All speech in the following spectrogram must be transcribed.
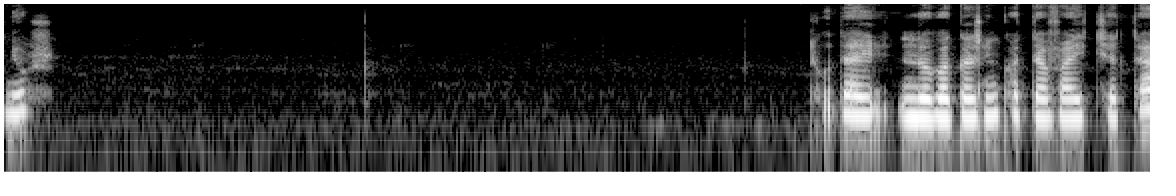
Już. Tutaj do bagażnika dawajcie te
